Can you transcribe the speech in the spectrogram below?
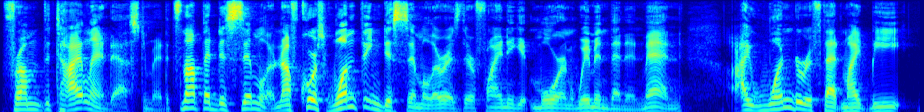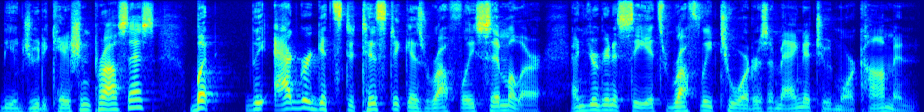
from the Thailand estimate. It's not that dissimilar. Now, of course, one thing dissimilar is they're finding it more in women than in men. I wonder if that might be the adjudication process, but the aggregate statistic is roughly similar, and you're going to see it's roughly two orders of magnitude more common.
